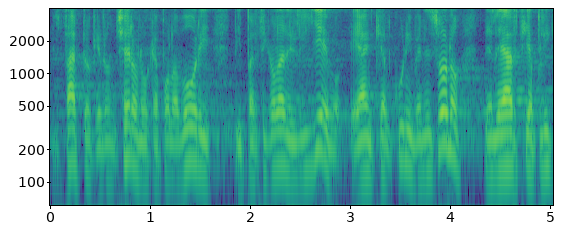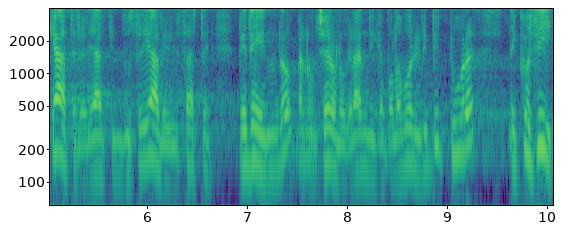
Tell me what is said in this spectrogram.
il fatto che non c'erano capolavori di particolare rilievo, e anche alcuni ve ne sono, nelle arti applicate, nelle arti industriali, li state vedendo, ma non c'erano grandi capolavori di pittura, e così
